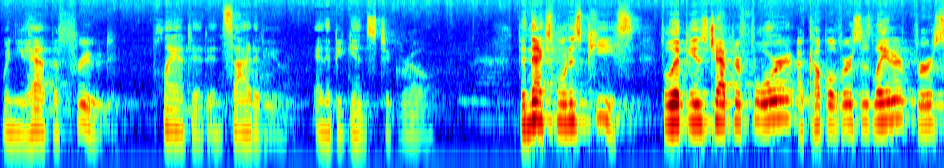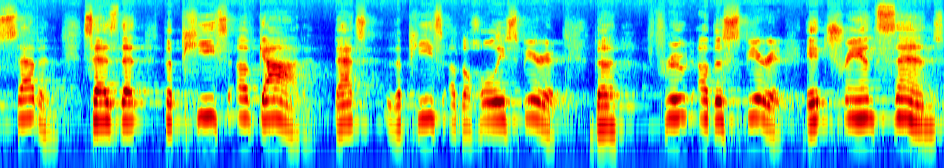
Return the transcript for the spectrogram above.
when you have the fruit planted inside of you and it begins to grow. The next one is peace. Philippians chapter 4, a couple verses later, verse 7 says that the peace of God, that's the peace of the Holy Spirit, the fruit of the Spirit. It transcends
